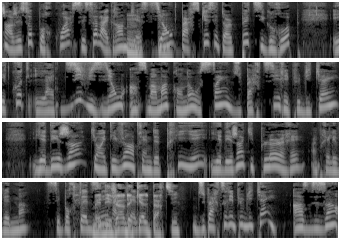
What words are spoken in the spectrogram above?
changer ça pourquoi? C'est ça la grande question, parce que c'est un petit groupe. Et écoute, la division en ce moment qu'on a au sein du Parti républicain, il y a des gens qui ont été vus en train de prier, il y a des gens qui pleuraient après l'événement. C'est pour te dire. Mais des gens de quel parti? Du Parti républicain, en se disant,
